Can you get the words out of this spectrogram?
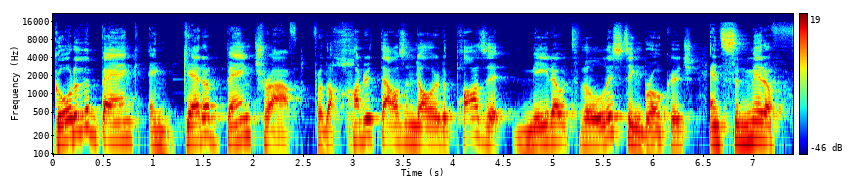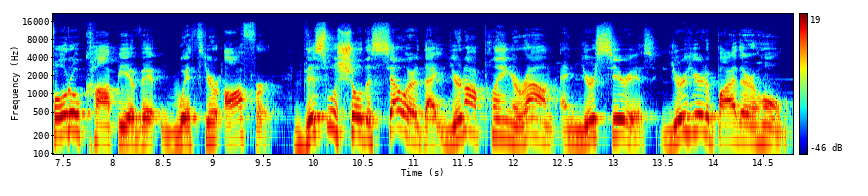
Go to the bank and get a bank draft for the $100,000 deposit made out to the listing brokerage and submit a photocopy of it with your offer. This will show the seller that you're not playing around and you're serious. You're here to buy their home.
